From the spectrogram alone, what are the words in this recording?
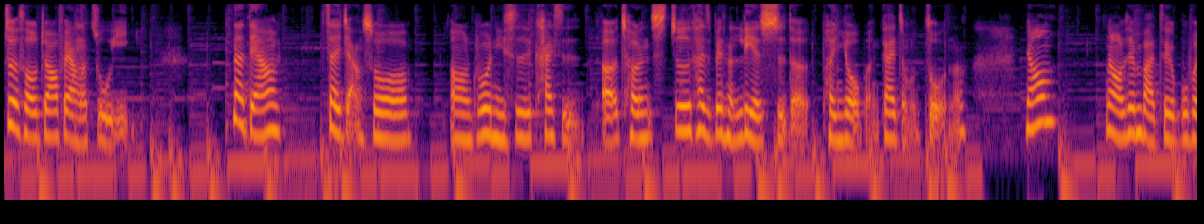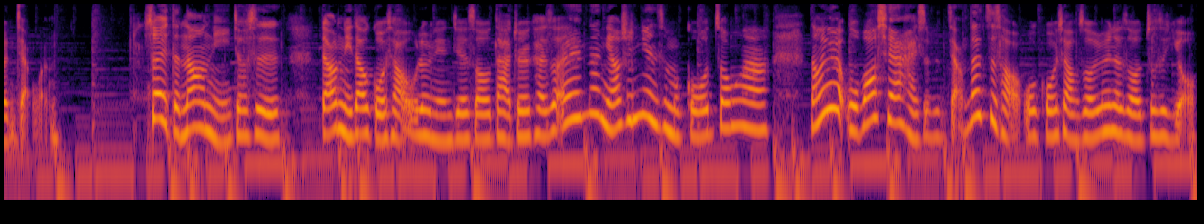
这个时候就要非常的注意，那等下再讲说，嗯，如果你是开始呃成就是开始变成烈士的朋友们该怎么做呢？然后，那我先把这个部分讲完。所以等到你就是等到你到国小五六年级的时候，大家就会开始说，哎、那你要去念什么国中啊？然后因为我不知道现在还是不是这样，但至少我国小的时候，因为那时候就是有，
